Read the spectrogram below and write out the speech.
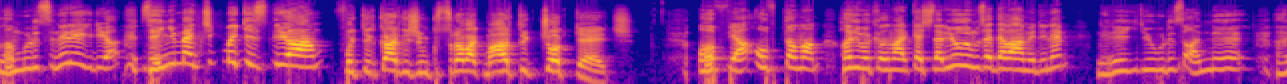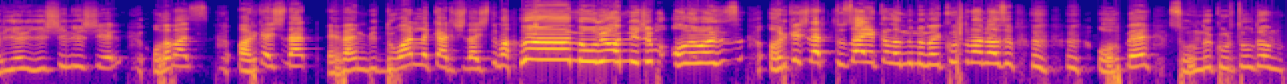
Lan burası nereye gidiyor? Zengin ben çıkmak istiyorum. Fakir kardeşim kusura bakma artık çok geç. Of ya of tamam. Hadi bakalım arkadaşlar yolumuza devam edelim. Nereye gidiyor burası anne? Her yer yeşil yeşil. Olamaz. Arkadaşlar e ben bir duvarla karşılaştım. Ha, Aa, ne oluyor anneciğim? Olamaz. Arkadaşlar tuzağa yakalandım hemen kurtulmam lazım. Oh be sonunda kurtuldum.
